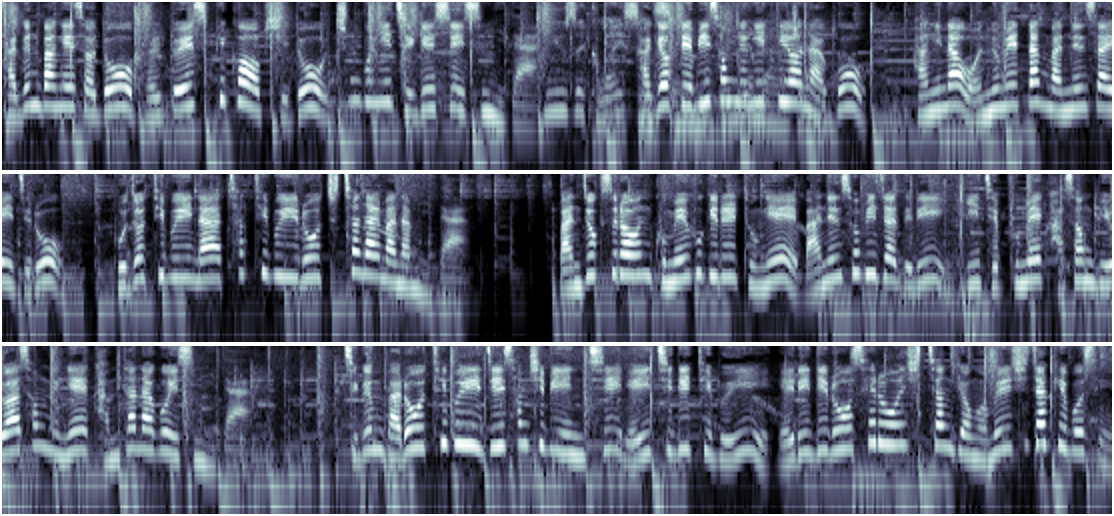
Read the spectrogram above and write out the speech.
작은 방에서도 별도의 스피커 없이도 충분히 즐길 수 있습니다. 가격 대비 성능이 뛰어나고 방이나 원룸에 딱 맞는 사이즈로 보조 TV나 차 TV로 추천할 만합니다. 만족스러운 구매 후기를 통해 많은 소비자들이 이 제품의 가성비와 성능에 감탄하고 있습니다. 지금 바로 TVG 32인치 HD TV LED로 새로운 시청 경험을 시작해보세요.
